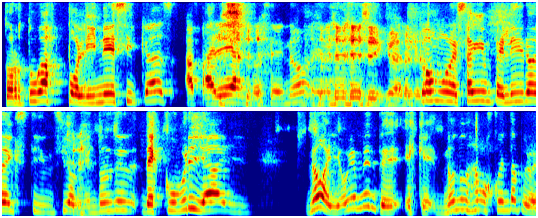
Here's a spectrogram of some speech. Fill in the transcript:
tortugas polinésicas apareándose, ¿no? sí, claro, Cómo están en peligro de extinción. Entonces descubría y... No, y obviamente es que no nos damos cuenta, pero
